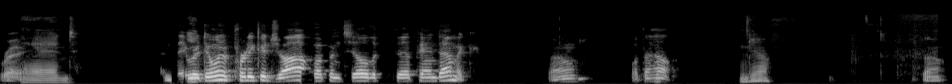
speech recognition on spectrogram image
Right. and And they were doing a pretty good job up until the, the pandemic. So, what the hell? yeah So,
